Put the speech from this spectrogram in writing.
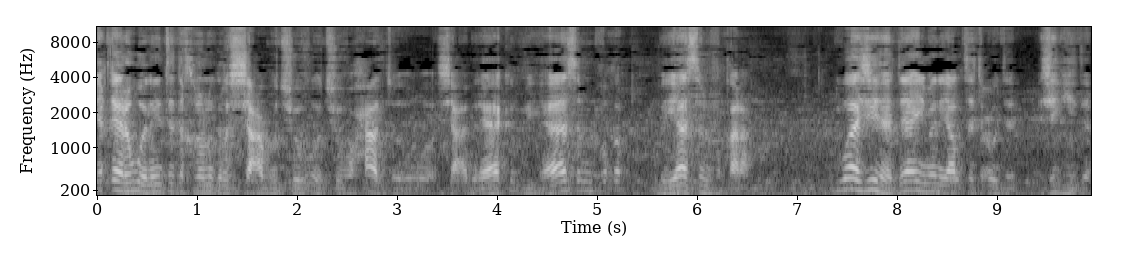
يا غير هو لين تدخلوا نقرا الشعب وتشوفوا تشوفوا حالته. هو الشعب راكب في ياسر من الفقر ياسر من الفقراء. يواجهها دائما يلا تعود جيدة.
